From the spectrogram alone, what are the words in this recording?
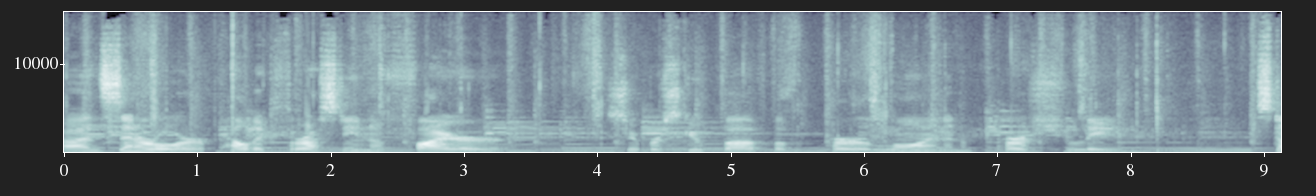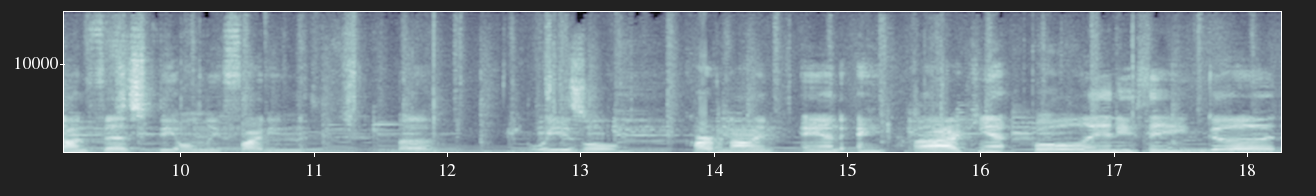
Uh, Incineroar, pelvic thrusting of fire, super scoop up of Purrloin and a Pursley. Stunfisk, the only fighting uh, Weasel, Carvanine, and a I can't pull anything good.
